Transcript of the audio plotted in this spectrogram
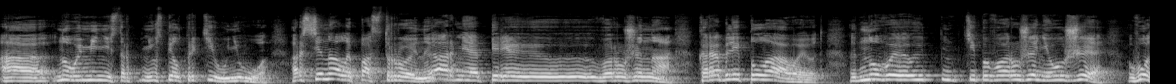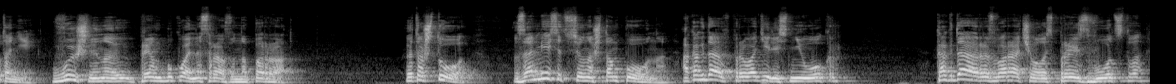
а новый министр не успел прийти у него. Арсеналы построены, армия перевооружена, корабли плавают, новые типы вооружения уже, вот они, вышли на, прям буквально сразу на парад. Это что? За месяц все наштамповано. А когда проводились НИОКР, когда разворачивалось производство,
